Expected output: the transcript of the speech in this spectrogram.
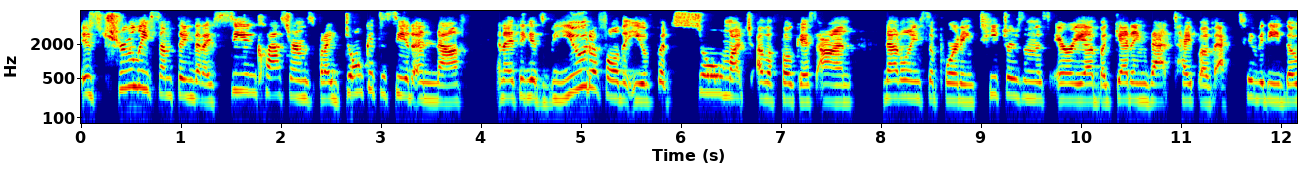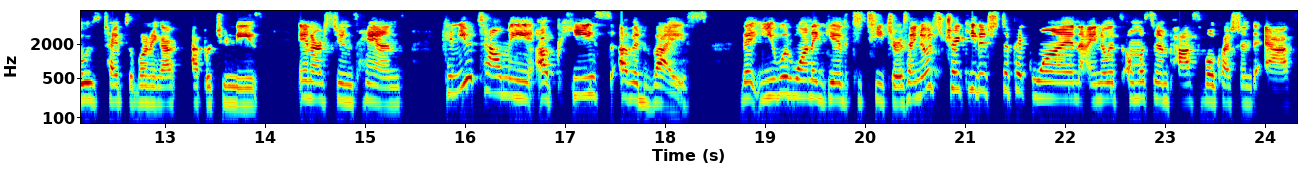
is truly something that I see in classrooms, but I don't get to see it enough. And I think it's beautiful that you've put so much of a focus on not only supporting teachers in this area, but getting that type of activity, those types of learning opportunities in our students' hands. Can you tell me a piece of advice that you would want to give to teachers? I know it's tricky to just to pick one. I know it's almost an impossible question to ask,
